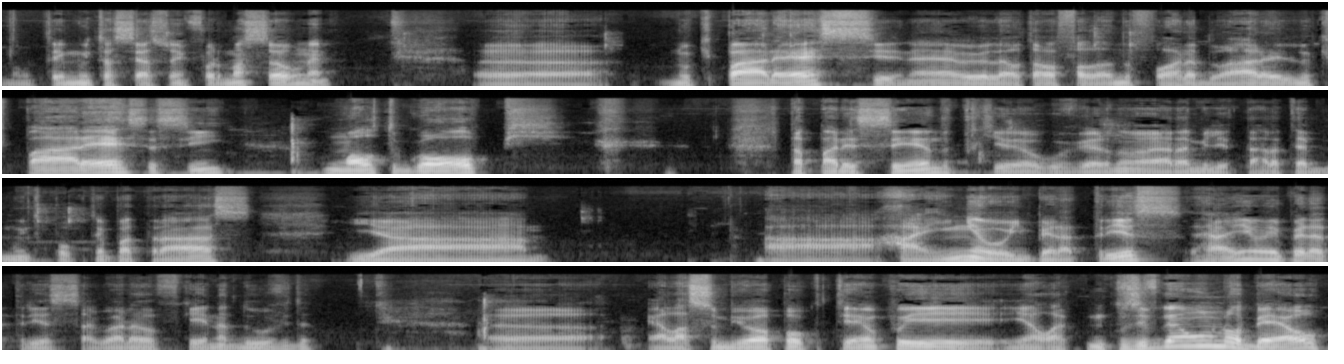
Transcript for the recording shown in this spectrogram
não tem muito acesso à informação, né? Uh, no que parece, né? Eu e o Léo tava falando fora do ar, no que parece assim, um alto golpe tá aparecendo, porque o governo era militar até muito pouco tempo atrás, e a, a rainha ou imperatriz, rainha ou imperatriz, agora eu fiquei na dúvida, uh, ela assumiu há pouco tempo e, e, ela, inclusive, ganhou um Nobel,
